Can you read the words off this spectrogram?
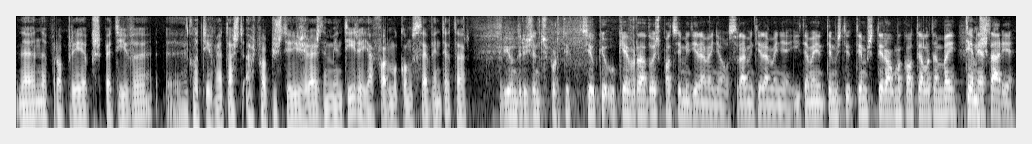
na, na própria perspectiva uh, relativamente às, aos próprios teorias gerais da mentira e à forma como se devem tratar. Havia um dirigente desportivo que dizia o que, o que é verdade hoje pode ser mentira amanhã ou será mentira amanhã e também temos, temos que ter alguma cautela também temos, nesta área.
